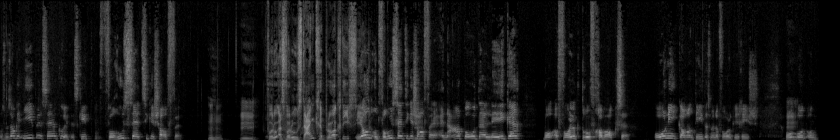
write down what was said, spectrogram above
muss man sagen, IBE sehr gut. Es gibt Voraussetzungen schaffen. Mhm. Mhm. Also vorausdenken, proaktiv sein. Ja, und, und Voraussetzungen mhm. schaffen, einen Nährboden legen, wo Erfolg darauf kann wachsen kann ohne Garantie, dass man erfolgreich ist. Und, mhm. und, und,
